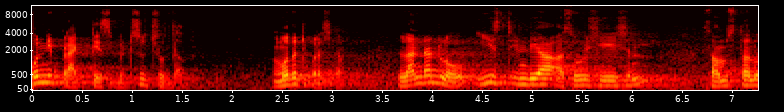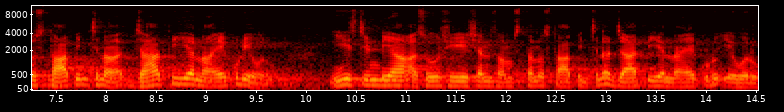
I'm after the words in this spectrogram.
కొన్ని ప్రాక్టీస్ బిట్స్ చూద్దాం. మొదటి ప్రశ్న. లండన్లో ఈస్ట్ ఇండియా అసోసియేషన్ సంస్థను స్థాపించిన జాతీయ నాయకుడు ఎవరు? ఈస్ట్ ఇండియా అసోసియేషన్ సంస్థను స్థాపించిన జాతీయ నాయకుడు ఎవరు?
